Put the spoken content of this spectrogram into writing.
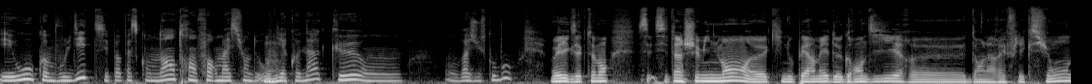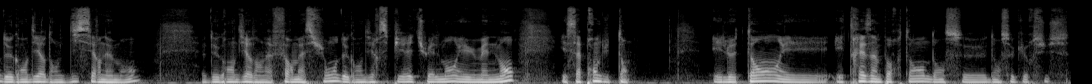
et où, comme vous le dites, c'est pas parce qu'on entre en formation de, au mhm. diaconat que on, va jusqu'au bout. Oui, exactement. C'est un cheminement euh, qui nous permet de grandir euh, dans la réflexion, de grandir dans le discernement, de grandir dans la formation, de grandir spirituellement et humainement, et ça prend du temps. Et le temps est, très important dans ce, dans ce cursus.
